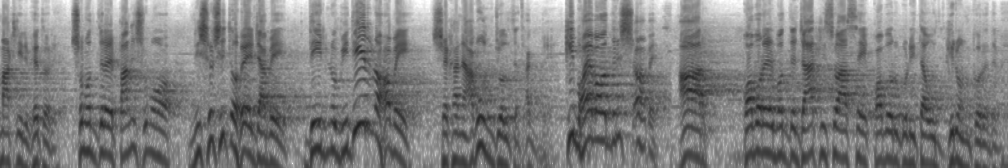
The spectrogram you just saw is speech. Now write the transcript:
মাটির ভেতরে। সমুদ্রের পানিসমূহ নিঃশেষিত হয়ে যাবে, দীর্ণ বিদীর্ণ হবে, সেখানে আগুন জ্বলতে থাকবে। কি ভয়াবহ দৃশ্য হবে! আর কবরের মধ্যে যা কিছু আছে, কবরগুলি তা উদ্গীরণ করে দেবে।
